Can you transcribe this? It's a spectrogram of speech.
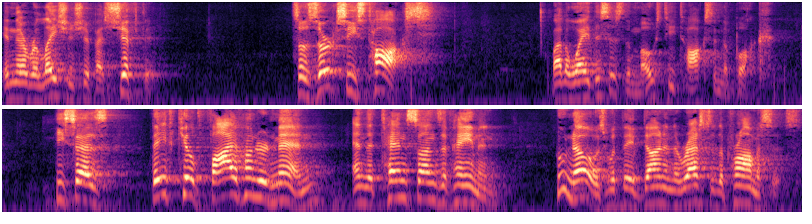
in their relationship has shifted. So Xerxes talks. By the way, this is the most he talks in the book. He says, They've killed 500 men and the 10 sons of Haman. Who knows what they've done in the rest of the promises?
